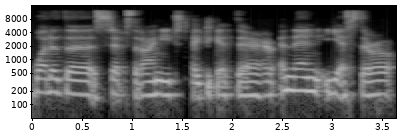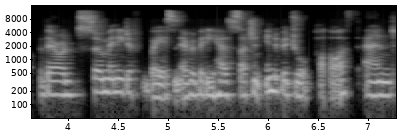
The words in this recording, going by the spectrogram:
what are the steps that i need to take to get there. And then yes there are there are so many different ways and everybody has such an individual path and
